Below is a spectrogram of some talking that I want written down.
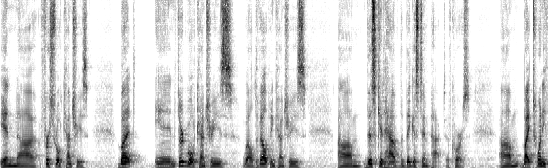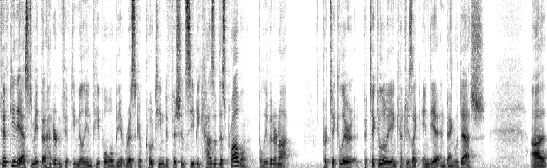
in uh, first world countries, but in third world countries, well, developing countries, um, this could have the biggest impact, of course. Um, by 2050, they estimate that 150 million people will be at risk of protein deficiency because of this problem, believe it or not, Particular, particularly in countries like India and Bangladesh. Uh,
